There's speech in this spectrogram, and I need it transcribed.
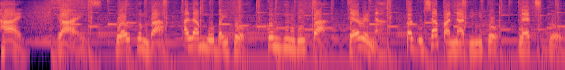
Hi, guys! Welcome back! Alam mo ba ito? Kung hindi pa, tara na! Pag-usapan natin ito. Let's go!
